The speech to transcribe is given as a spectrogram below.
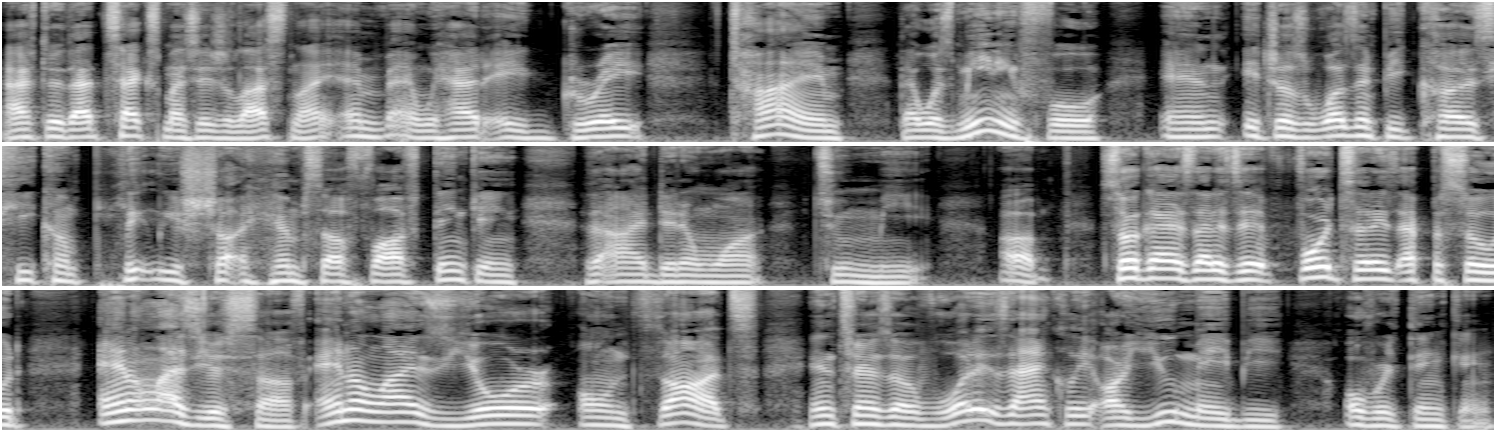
after that text message last night and man, we had a great time that was meaningful and it just wasn't because he completely shut himself off thinking that I didn't want to meet up. So guys, that is it for today's episode analyze yourself, analyze your own thoughts in terms of what exactly are you maybe overthinking.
